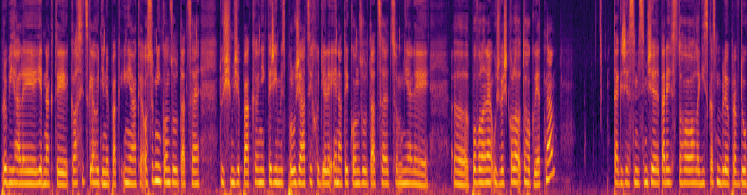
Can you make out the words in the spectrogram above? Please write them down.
probíhaly jednak ty klasické hodiny, pak i nějaké osobní konzultace. Tuším, že pak někteří mi spolužáci chodili i na ty konzultace, co měli povolené už ve škole od toho května. Takže si myslím, že tady z toho hlediska jsme byli opravdu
